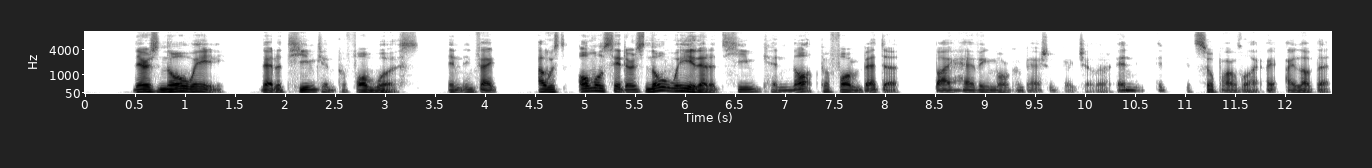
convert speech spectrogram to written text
there's no way that a team can perform worse. And in fact, I would almost say there's no way that a team cannot perform better by having more compassion for each other. And it, it's so powerful. I, I, I love that.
